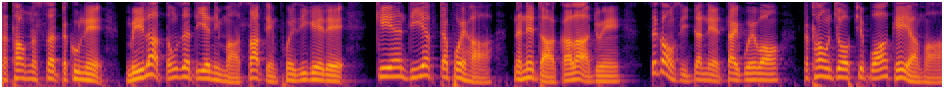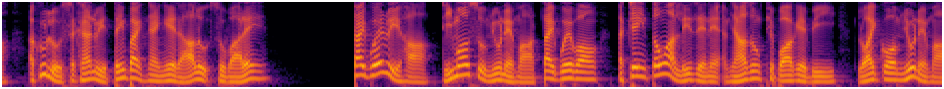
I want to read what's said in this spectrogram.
2021ခုနှစ်မေလ31ရက်နေ့မှာစတင်ဖွဲ့စည်းခဲ့တဲ့ KNDF တပ်ဖွဲ့ဟာနှစ်နှစ်တာကာလအတွင်းစစ်ကောင်စီတပ်နဲ့တိုက်ပွဲပေါင်းတထောင်ကျော်ဖြစ်ပွားခဲ့ရမှာအခုလိုစခန်းတွေသိမ်းပိုက်နိုင်ခဲ့တာလို့ဆိုပါတယ်။ တိုက်ပွဲတွေဟာဒီမော့ဆူမြို့နယ်မှာတိုက်ပွဲပေါင်းအကြိမ်340နဲ့အများဆုံးဖြစ်ပွားခဲ့ပြီးလွိုက်ကော်မြို့နယ်မှာ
